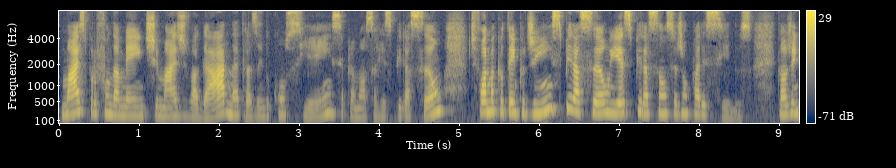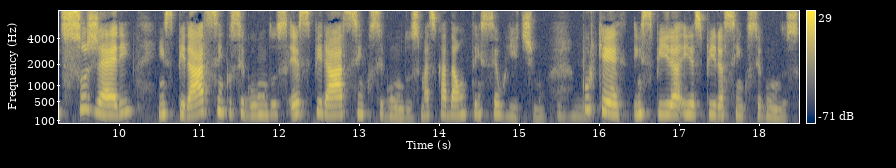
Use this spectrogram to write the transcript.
mais profundamente, mais devagar, né, trazendo consciência para nossa respiração, de forma que o tempo de inspiração e expiração sejam parecidos. Então a gente sugere inspirar 5 segundos, expirar 5 segundos, mas cada um tem seu ritmo. Uhum. Por que inspira e expira 5 segundos?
